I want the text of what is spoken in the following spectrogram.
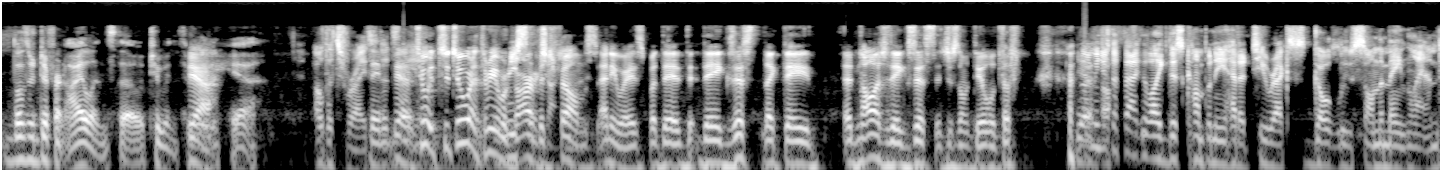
Those are different islands though, two and three. Yeah. yeah. Oh, that's right. They- That's- yeah, Yeah. two, uh, two, two and three were garbage on it. films, anyways. But they they exist like they acknowledge they exist. They just don't deal with them. Yeah. I mean, just the fact that like this company had a T Rex go loose on the mainland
